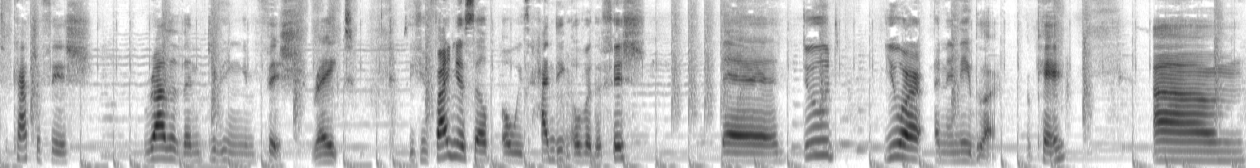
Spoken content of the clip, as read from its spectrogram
to catch a fish rather than giving him fish, right? So if you find yourself always handing over the fish, then dude, you are an enabler, okay? Um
